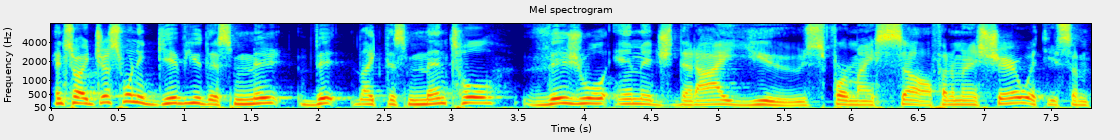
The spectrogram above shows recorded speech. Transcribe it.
And so I just want to give you this like this mental visual image that I use for myself and I'm going to share with you some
